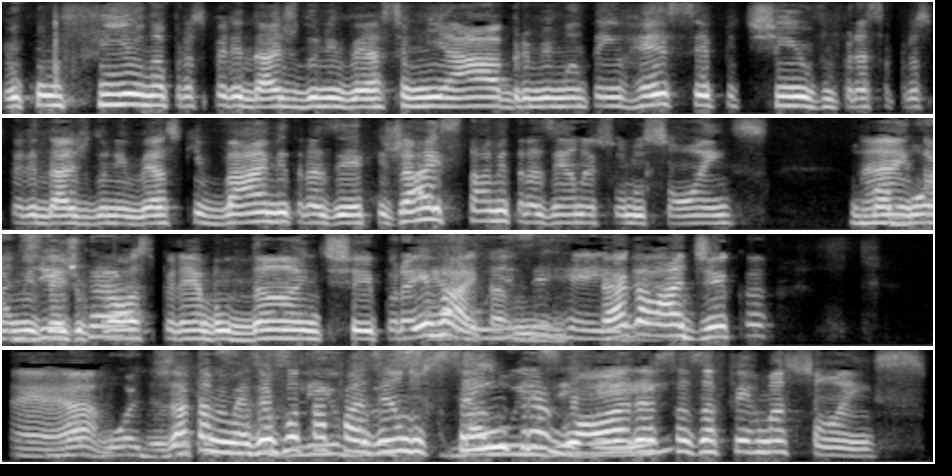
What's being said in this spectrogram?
Eu confio na prosperidade do universo, eu me abro, eu me mantenho receptivo para essa prosperidade do universo que vai me trazer, que já está me trazendo as soluções. Uma né? boa então, dica... me vejo próspera, abundante, por aí é vai. Tá? Pega né? lá a dica. É, exatamente, mas eu vou estar tá fazendo sempre agora essas afirmações.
